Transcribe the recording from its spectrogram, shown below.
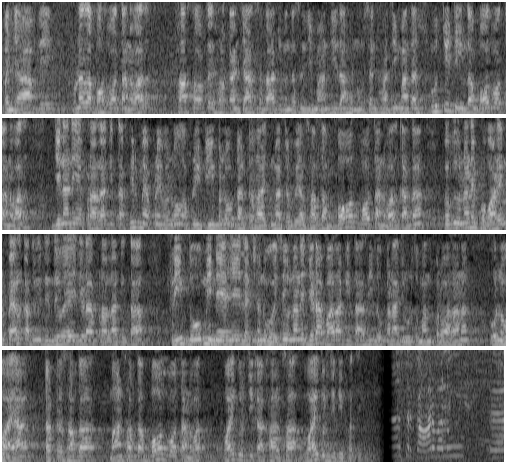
ਪੰਜਾਬ ਦੇ, ਉਹਨਾਂ ਦਾ ਬਹੁਤ ਬਹੁਤ ਧੰਨਵਾਦ। ਖਾਸ ਤੌਰ ਤੇ ਹਲਕਾ ਇੰਚਾਰਜ ਸਰਦਾਰ ਜੋਗਿੰਦਰ ਸਿੰਘ ਜੀ ਮਾਨ ਜੀ ਦਾ, ਹਰਨੂਰ ਸਿੰਘ ਹਰਜੀ ਮਾਨ ਦਾ, ਸਮੁੱਚੀ ਟੀਮ ਦਾ ਬਹੁਤ ਬਹੁਤ ਧੰਨਵਾਦ, ਜਿਨ੍ਹਾਂ ਨੇ ਇਹ ਉਪਰਾਲਾ ਕੀਤਾ। ਫਿਰ ਮੈਂ ਆਪਣੇ ਵੱਲੋਂ, ਆਪਣੀ ਟੀਮ ਵੱਲੋਂ ਡਾਕਟਰ ਰਾਜਕੁਮਾਰ ਚੌਬੇਵਾਲ ਸਾਹਿਬ ਦਾ ਬਹੁਤ ਬਹੁਤ ਧੰਨਵਾਦ ਕਰਦਾ, ਕਿਉਂਕਿ ਉਹਨਾਂ ਨੇ ਫਗਵਾੜੇ ਨੂੰ ਪਹਿਲ ਕਦਮੀ ਦਿੰਦੇ ਹੋਏ ਜਿਹੜਾ ਉਪਰਾਲਾ ਕੀਤਾ, ਕਰੀਬ 2 ਮਹੀਨੇ ਅਜੇ ਇਲੈਕਸ਼ਨ ਹੋਏ ਸੀ, ਉਹਨਾਂ ਨੇ ਜਿਹੜਾ ਵਾਅਦਾ ਕੀਤਾ ਸੀ, ਲੋਕਾਂ ਨਾਲ ਜ਼ਰੂਰਤਮੰਦ ਪਰਿਵਾਰਾਂ ਨਾਲ ਉਹ ਨਿਭਾਇਆ। ਡਾਕਟਰ ਸਾਹਿਬ ਦਾ ਮਾਨ ਸਾਹਿਬ ਦਾ ਬਹੁਤ ਬਹੁਤ ਧੰਨਵਾਦ। ਵਾਹਿਗੁਰੂ ਜੀ ਕਾ ਖਾਲਸਾ ਵਾਹਿਗੁਰੂ ਜੀ ਕੀ ਫਤਿਹ। ਸਰਕਾਰ ਵੱਲੋਂ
